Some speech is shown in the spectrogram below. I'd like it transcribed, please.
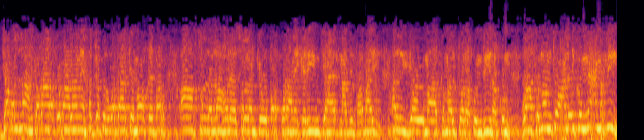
جب اللہ کبار کو تعالیٰ نے حجت الوداع کے موقع پر آپ صلی اللہ علیہ وسلم کے اوپر قرآن کریم کی آیت نازل فرمائی، اليوم اکملت لکم دینکم واتممت علیکم نعمتی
